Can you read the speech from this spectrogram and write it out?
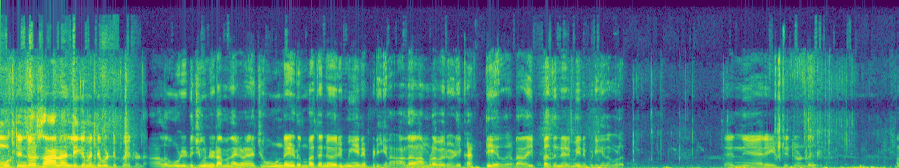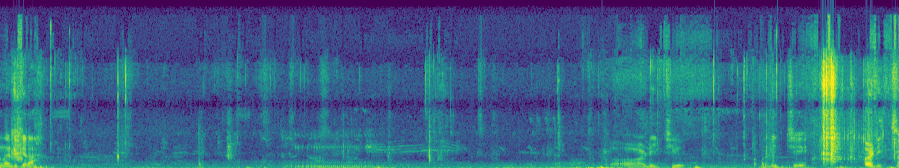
മുട്ടിന്റെ ഒരു സാധനം ലിഗമെന്റ് പൊട്ടി പോയിട്ടുണ്ട് ആൾ കൂടിയിട്ട് ചൂണ്ടിടാൻ വന്നേക്കണേ. ചൂണ്ട ഇടുമ്പോൾ തന്നെ ഒരു മീനെ പിടിക്കണം. അതാണ് നമ്മുടെ പരിപാടി. കട്ട് ചെയ്തത് കേട്ടോ. അത് ഇപ്പം തന്നെ ഒരു മീനെ പിടിക്കണം നമ്മൾ നേരെ ഇട്ടിട്ടുണ്ട്. ഒന്ന് അടിക്കടാ. അടിച്ച് അടിച്ച് അടിച്ച്.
